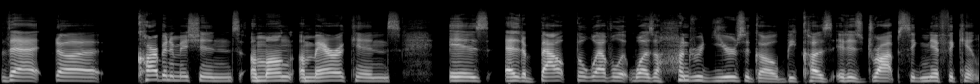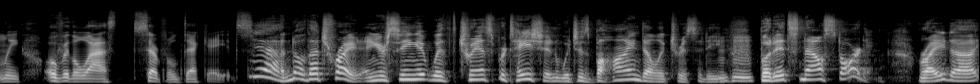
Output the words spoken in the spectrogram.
that uh, carbon emissions among americans is at about the level it was 100 years ago because it has dropped significantly over the last several decades. Yeah, no, that's right. And you're seeing it with transportation, which is behind electricity, mm-hmm. but it's now starting, right? Uh,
